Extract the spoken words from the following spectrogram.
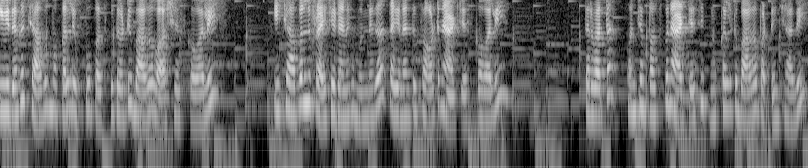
ఈ విధంగా చేప ముక్కల్ని ఉప్పు పసుపుతోటి బాగా వాష్ చేసుకోవాలి. ఈ చేపలను ఫ్రై చేయడానికి ముందుగా తగినంత సాల్ట్ని యాడ్ చేసుకోవాలి. తర్వాత కొంచెం పసుపుని యాడ్ చేసి ముక్కలకి బాగా పట్టించాలి.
